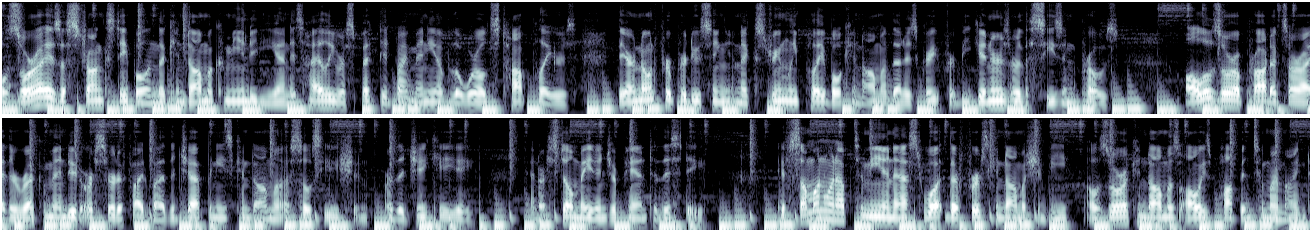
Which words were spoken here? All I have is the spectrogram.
Ozora is a strong staple in the kendama community and is highly respected by many of the world's top players. They are known for producing an extremely playable kendama that is great for beginners or the seasoned pros. All Ozora products are either recommended or certified by the Japanese Kendama Association, or the JKA, and are still made in Japan to this day. If someone went up to me and asked what their first kendama should be, Ozora kendamas always pop into my mind.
